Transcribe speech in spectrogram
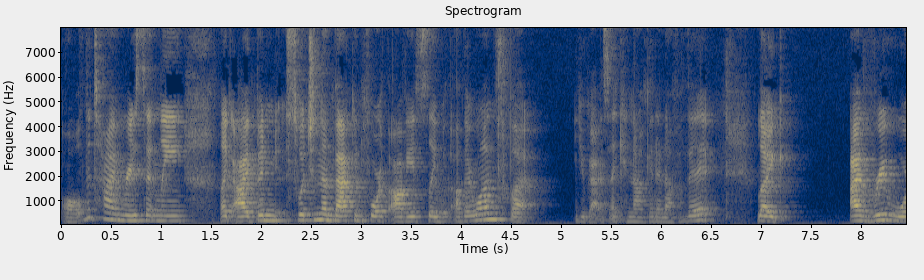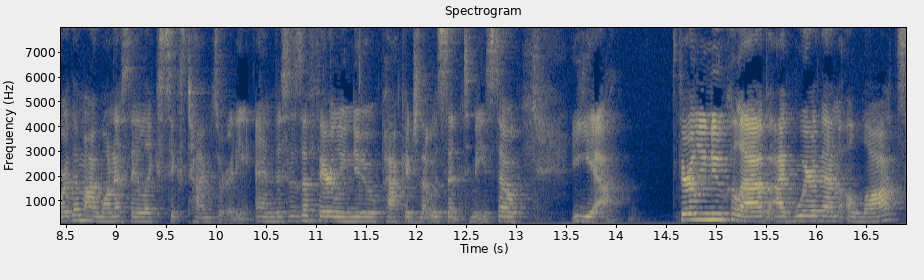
all the time recently. Like I've been switching them back and forth, obviously, with other ones, but you guys, I cannot get enough of it. Like I've rewore them, I wanna say like six times already. And this is a fairly new package that was sent to me. So yeah, fairly new collab. I wear them a lot.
